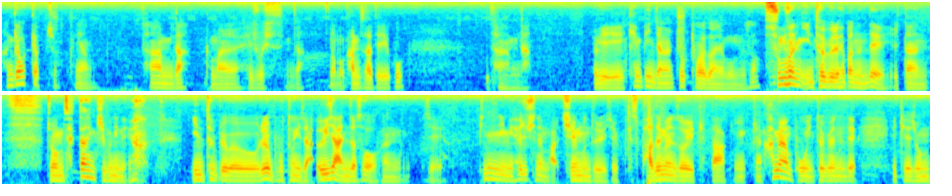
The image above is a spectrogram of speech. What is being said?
한 개밖에 없죠. 그냥 사랑합니다. 그 말 해주고 싶습니다. 너무 감사드리고 사랑합니다. 여기 캠핑장을 쭉 돌아다녀 보면서 숨은 인터뷰를 해봤는데 일단 좀 색다른 기분이네요. 인터뷰를 보통 이제 의자 앉아서 그냥 이제 피디님이 해주시는 마- 질문들을 이제 계속 받으면서 이렇게 딱 이- 그냥 카메라 보고 인터뷰했는데 이렇게 좀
